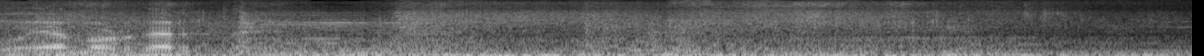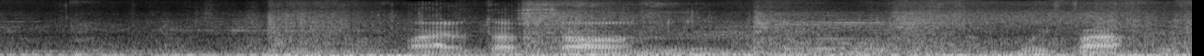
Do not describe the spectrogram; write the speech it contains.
Voy a morderte. Bueno, estos son muy fáciles.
